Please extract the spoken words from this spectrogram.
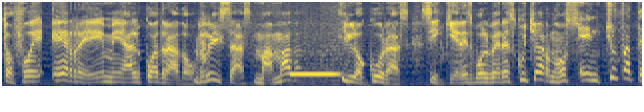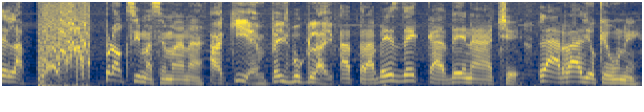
Esto fue RM al cuadrado. Risas, mamadas y locuras. Si quieres volver a escucharnos, enchúfatela. próxima semana. Aquí en Facebook Live. A través de Cadena H, la radio que une.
